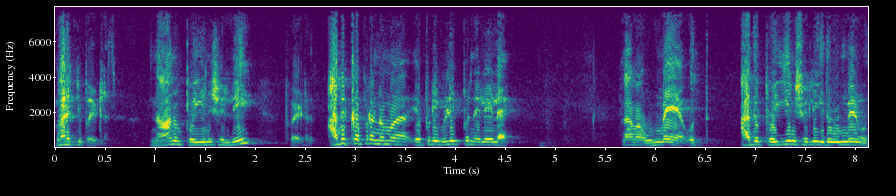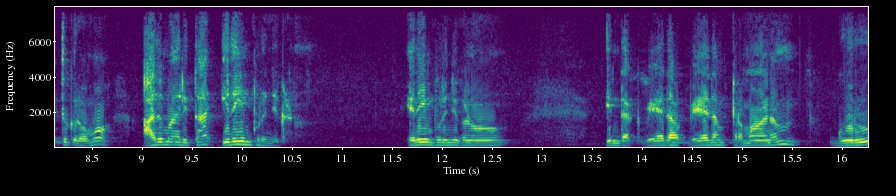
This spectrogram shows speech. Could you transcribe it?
மறைஞ்சு போயிடுறது. நானும் பொய்ன்னு சொல்லி போயிடுறது. அதுக்கப்புறம் நம்ம எப்படி விழிப்பு நிலையில நாம உண்மையை ஒத்து அது பொய்ன்னு சொல்லி இது உண்மையை ஒத்துக்கிறோமோ அது மாதிரி தான் இதையும் புரிஞ்சுக்கணும். எதையும் புரிஞ்சுக்கணும்? இந்த வேத வேதம் பிரமாணம் குரு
